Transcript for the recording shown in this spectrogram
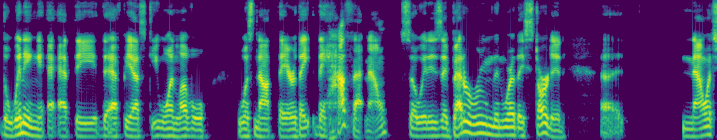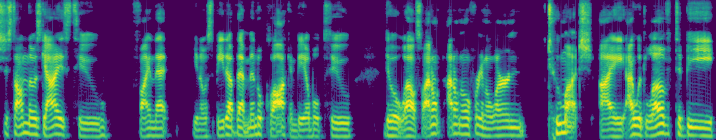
the winning at the the FBS D1 level was not there. They they have that now, so it is a better room than where they started. Uh, now it's just on those guys to find that you know speed up that middle clock and be able to do it well. So I don't I don't know if we're going to learn too much. I I would love to be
